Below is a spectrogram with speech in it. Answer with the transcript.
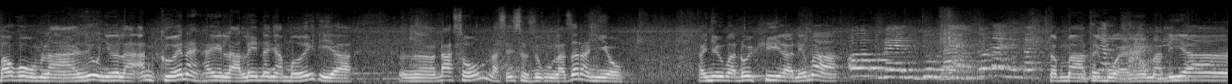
bao gồm là ví dụ như là ăn cưới này hay là lên nhà mới thì à, ờ, đa số là sẽ sử dụng là rất là nhiều. À, nhưng mà đôi khi là nếu mà tầm mà thời buổi này mà đi à,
